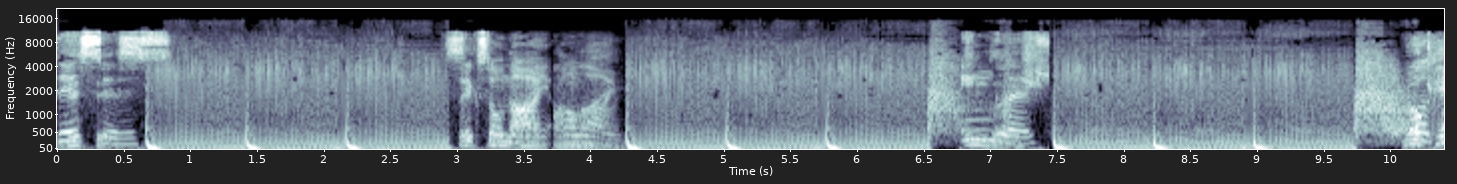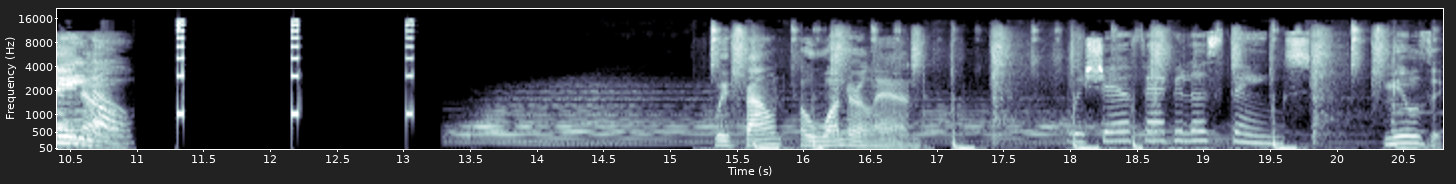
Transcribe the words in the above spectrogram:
This is 609 Online English. Volcano. We found a wonderland. We share fabulous things. Music.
